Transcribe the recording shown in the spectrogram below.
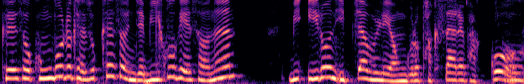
그래서 공부를 계속해서 이제 미국에서는 미- 이론 입자 물리 연구로 박사를 받고 오.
